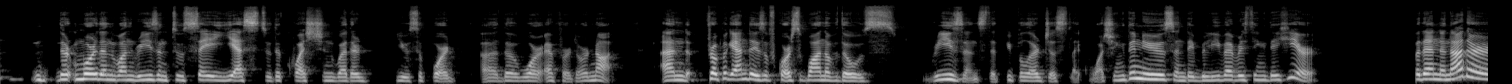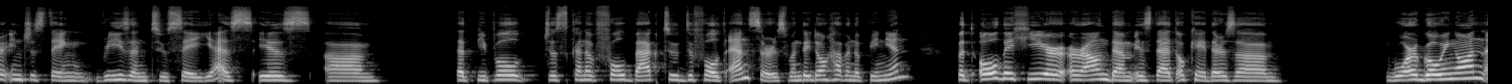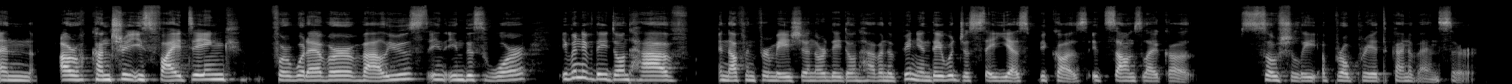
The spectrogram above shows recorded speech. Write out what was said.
There are more than one reason to say yes to the question whether you support uh, the war effort or not. And propaganda is, of course, one of those reasons that people are just like watching the news and they believe everything they hear. But then another interesting reason to say yes is um, that people just kind of fall back to default answers when they don't have an opinion but all they hear around them is that okay there's a war going on and our country is fighting for whatever values in, in this war even if they don't have enough information or they don't have an opinion they would just say yes because it sounds like a socially appropriate kind of answer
